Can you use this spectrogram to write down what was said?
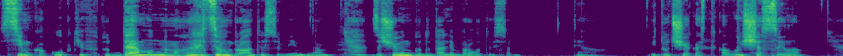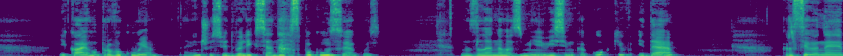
Сімка кубків. Тут демон намагається обрати собі, да? за що він буде далі боротися. Так. І тут ще якась така вища сила, яка його провокує. А він щось відволікся на спокусу якусь. На зеленого змія. Вісімка кубків іде. Красиве в неї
